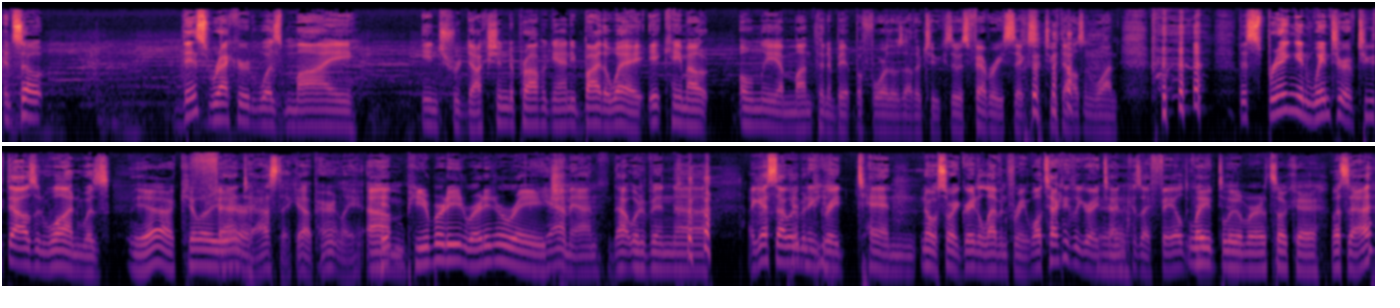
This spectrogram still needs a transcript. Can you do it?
And so this record was my introduction to propagandhi. By the way, it came out only a month and a bit before those other two because it was February 6th, 2001. the spring and winter of 2001 was Yeah, killer year. fantastic. Yeah, apparently. Hitting Um, puberty, ready to rage. yeah, man. That would have been uh, I guess that would have been in grade 10. No, sorry, grade 11 for me. Well, technically grade 10 Yeah. because I failed Late 10. bloomer, it's okay. What's that?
